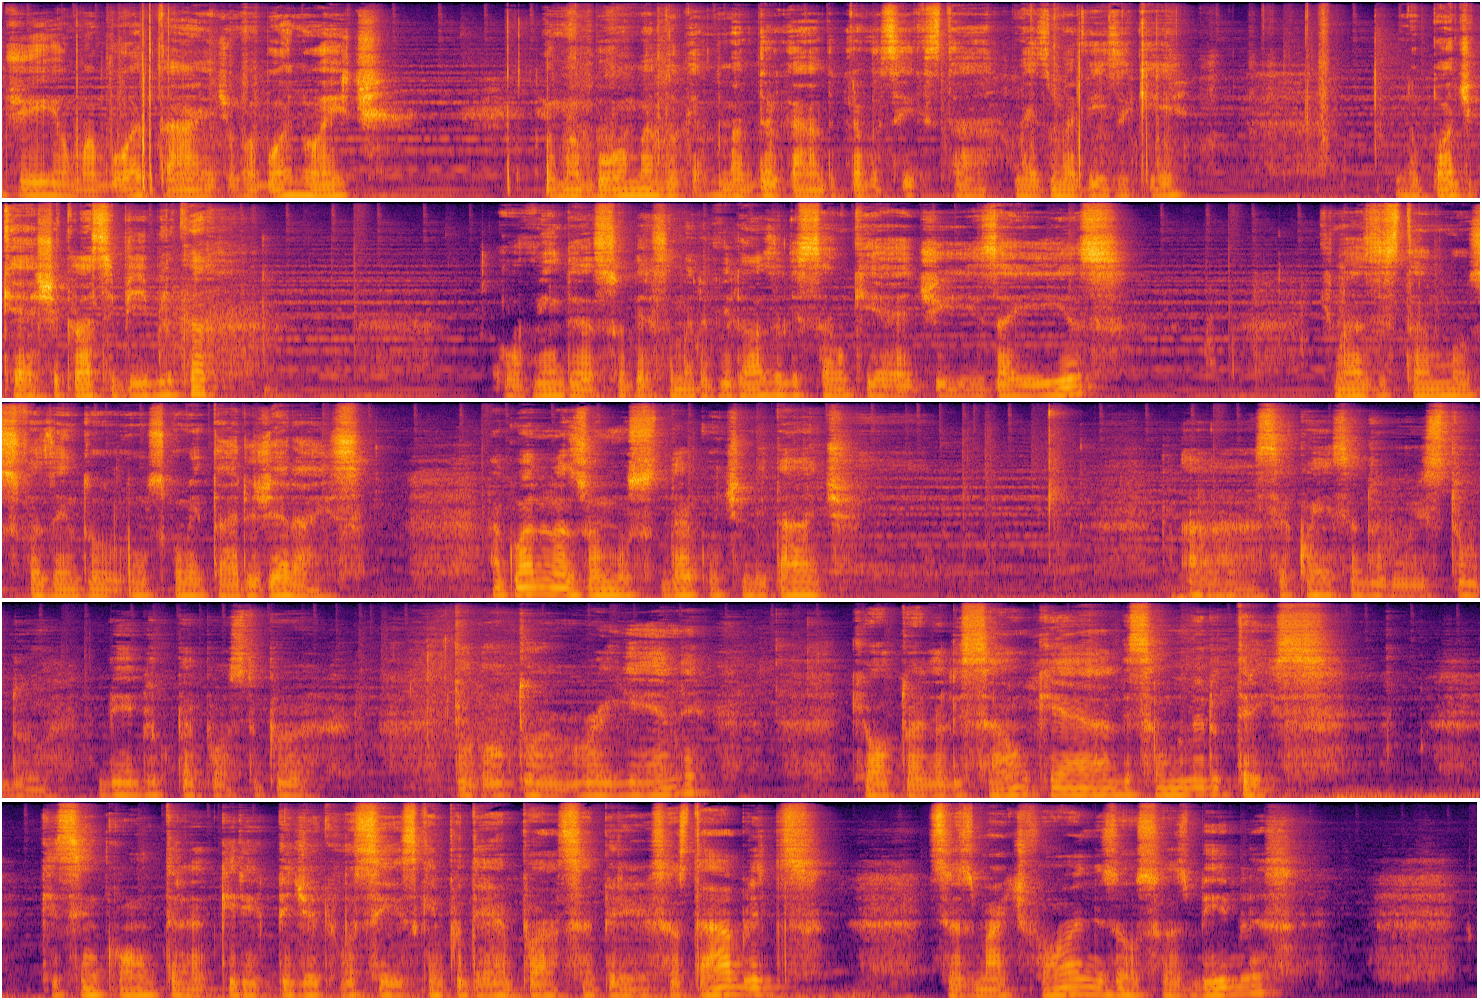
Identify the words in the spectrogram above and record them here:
dia, uma boa tarde, uma boa noite e uma boa madrugada para você que está mais uma vez aqui no podcast Classe Bíblica, ouvindo sobre essa maravilhosa lição que é de Isaías, que nós estamos fazendo uns comentários gerais. Agora nós vamos dar continuidade à sequência do estudo bíblico proposto por pelo autor Reagan, que é o autor da lição, que é a lição número 3, que se encontra, queria pedir que vocês, quem puder, possa abrir seus tablets, seus smartphones ou suas bíblias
